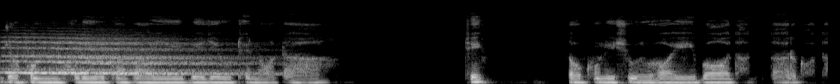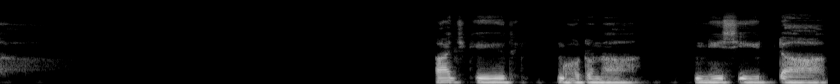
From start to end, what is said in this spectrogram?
যখন ঘড়ির কাঁটায় বেজে ওঠে নটা, ঠিক তখনই শুরু হয় বধ আত্মার কথা। আজকের ঘটনা নিশির ডাক।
